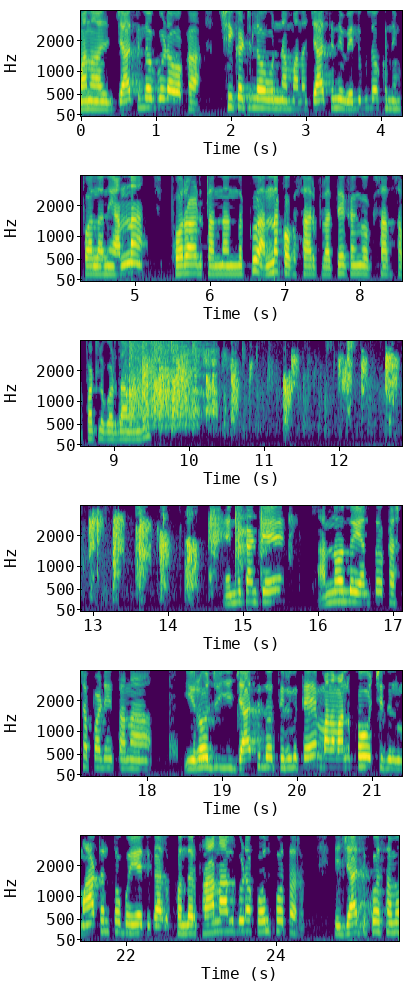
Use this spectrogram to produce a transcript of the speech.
మన జాతిలో కూడా ఒక చీకటిలో ఉన్న మన జాతిని వెలుగులోకి నింపాలని అన్న పోరాడుతున్నందుకు అన్నకు ఒకసారి ప్రత్యేకంగా ఒకసారి సపట్లు కొడదామండి. ఎందుకంటే అన్నోళ్ళు ఎంతో కష్టపడి తన ఈరోజు ఈ జాతిలో తిరిగితే మనం అనుకోవచ్చు ఇది మాటలతో పోయేది కాదు. కొందరు ప్రాణాలు కూడా కోల్పోతారు. ఈ జాతి కోసము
